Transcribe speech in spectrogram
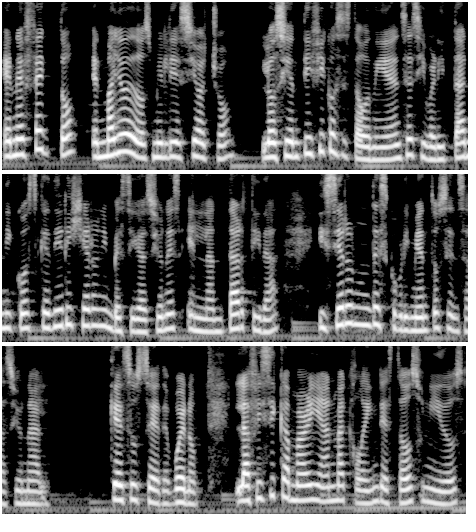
En efecto, en mayo de 2018, los científicos estadounidenses y británicos que dirigieron investigaciones en la Antártida hicieron un descubrimiento sensacional. ¿Qué sucede? Bueno, la física Marianne McLean de Estados Unidos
